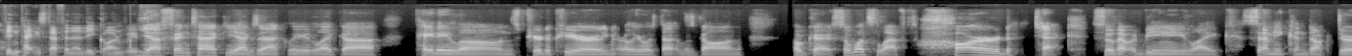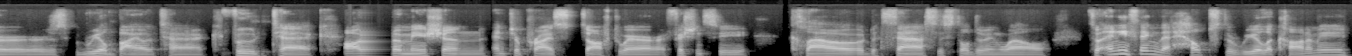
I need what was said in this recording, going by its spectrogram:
fintech is definitely gone with. Yeah, fintech. Yeah, exactly. Like uh, payday loans, peer to peer. Even earlier was that was gone. Okay, so what's left? Hard tech. So that would be like semiconductors, real biotech, food tech, automation, enterprise software, efficiency, cloud, SaaS is still doing well. So anything that helps the real economy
